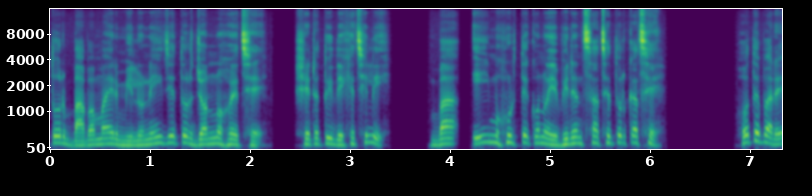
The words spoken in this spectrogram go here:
তোর বাবা মায়ের মিলনেই যে তোর জন্ম হয়েছে সেটা তুই দেখেছিলি? বা এই মুহূর্তে কোনো এভিডেন্স আছে তোর কাছে? হতে পারে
